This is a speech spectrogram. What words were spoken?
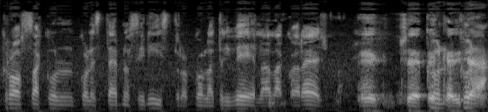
crossa col, con l'esterno sinistro, con la trivela, la quaresma, eh, cioè, con, con,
